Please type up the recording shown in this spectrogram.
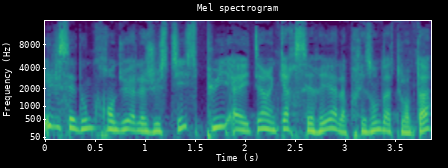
Il s'est donc rendu à la justice, puis a été incarcéré à la prison d'Atlanta.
